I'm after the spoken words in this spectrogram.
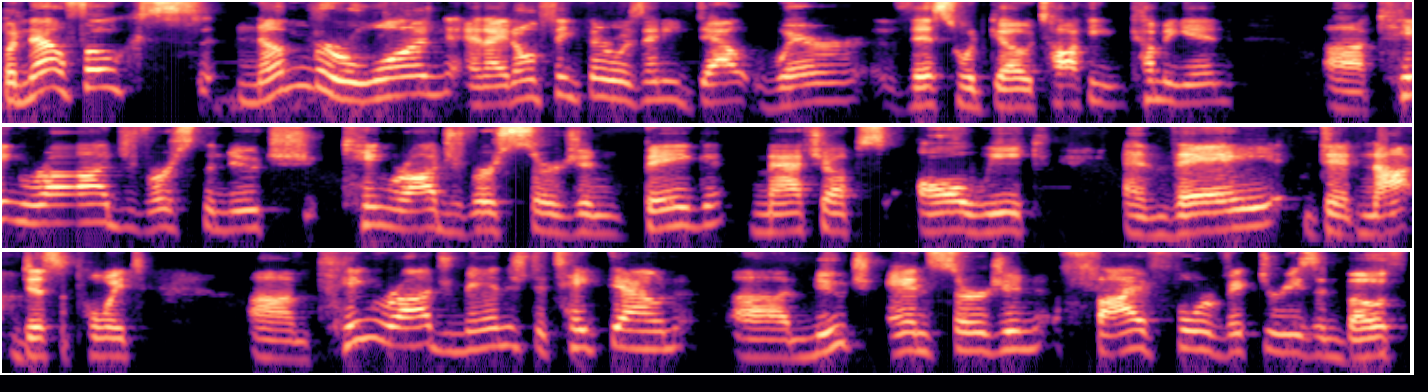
But now, folks, number one, and I don't think there was any doubt where this would go. Talking coming in, uh, King Raj versus the Nooch, King Raj versus Surgeon, big matchups all week and they did not disappoint. Um, King Raj managed to take down uh, Nooch and Surgeon, 5 4 victories in both,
